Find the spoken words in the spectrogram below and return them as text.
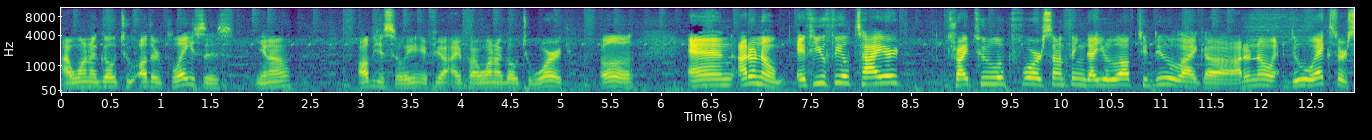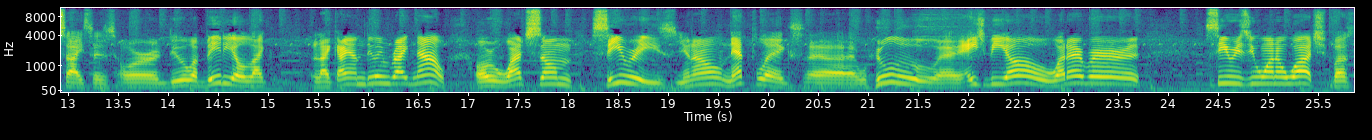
I want to go to other places, you know? Obviously, if, you, if I want to go to work. Uh, and I don't know, if you feel tired, try to look for something that you love to do, like, uh, I don't know, do exercises or do a video like like I am doing right now, or watch some series, you know, Netflix, uh, Hulu, uh, HBO, whatever series you want to watch, but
